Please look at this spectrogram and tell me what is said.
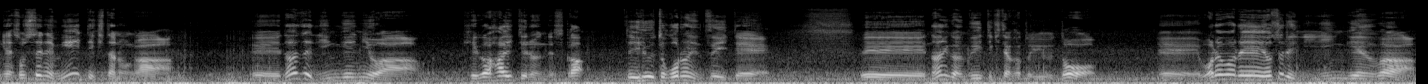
ね、そしてね、見えてきたのが、え、なぜ人間には毛が生えてるんですか？っていうところについて、え、何が見えてきたかというと、え、我々、要するに人間は、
